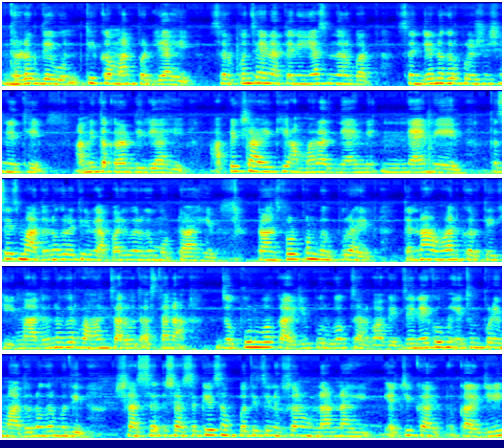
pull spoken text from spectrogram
धडक देऊन ती कमान पडली आहे. सरपंच या नात्याने या संदर्भात संजयनगर पोलीस स्टेशन येथे आम्ही तक्रार दिली आहे. अपेक्षा आहे की आम्हाला न्याय मिळ न्याय मिळेल. तसेच माधवनगर येथील व्यापारी वर्ग मोठा आहे. ट्रान्सपोर्ट पण भरपूर आहेत. त्यांना आवाहन करते की माधवनगर वाहन चालवत असताना जपून व काळजीपूर्वक चालवावे. जेणेकरून येथून पुढे माधवनगरमधील शास शासकीय संपत्तीचे नुकसान होणार नाही याची का काळजी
